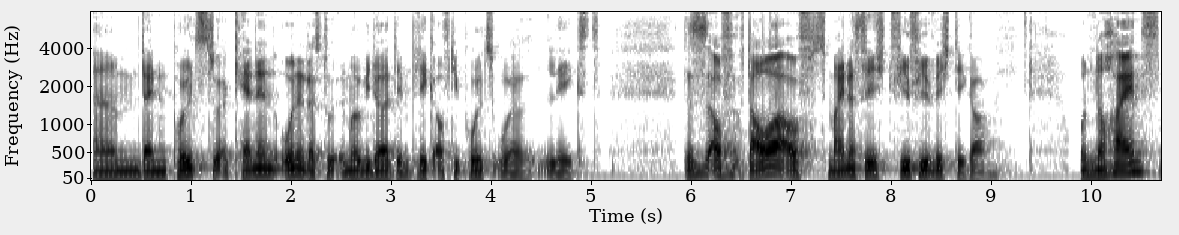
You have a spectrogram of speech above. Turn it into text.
ähm, deinen Puls zu erkennen, ohne dass du immer wieder den Blick auf die Pulsuhr legst. Das ist auf Dauer aus meiner Sicht viel, viel wichtiger. Und noch eins,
